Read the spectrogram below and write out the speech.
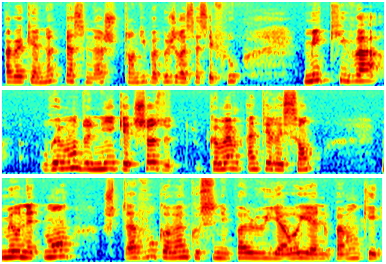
avec un autre personnage, t'en dis pas plus, je reste assez flou, mais qui va vraiment donner quelque chose de quand même intéressant. Mais honnêtement, je t'avoue quand même que ce n'est pas le yaoi à ne pas manquer.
